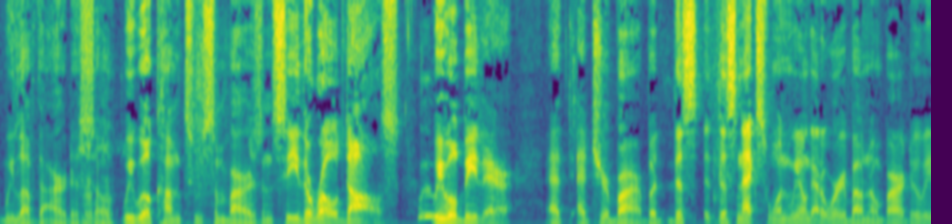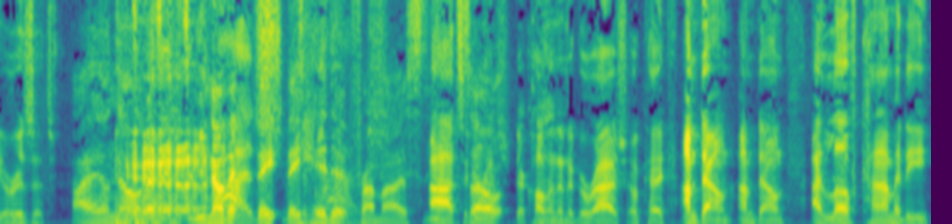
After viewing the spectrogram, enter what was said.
we love the artist, so mm-hmm. we will come to some bars and see the Roald Dahls. We will be there at at your bar. But this this next one, we don't got to worry about no bar, do we? Or is it? I don't know. That's- you know that garage. they they a hid it from us. Ah, it's a so, garage. They're calling it a garage. Okay. I'm down. I'm down. I love comedy.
